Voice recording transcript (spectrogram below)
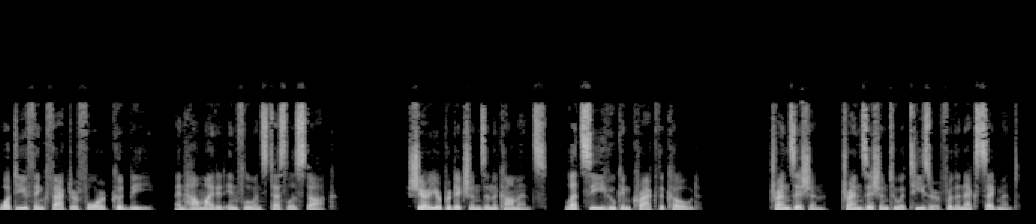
what do you think Factor 4 could be, and how might it influence Tesla's stock? Share your predictions in the comments. Let's see who can crack the code. Transition, transition to a teaser for the next segment.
